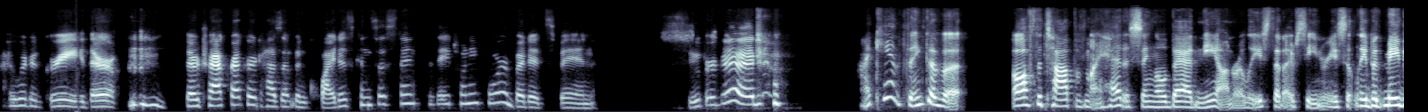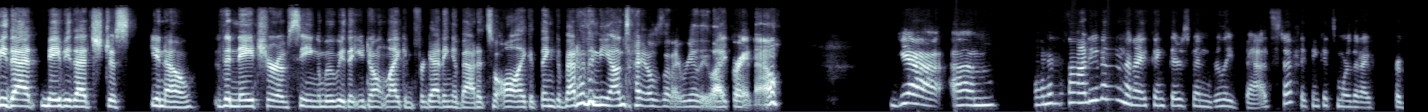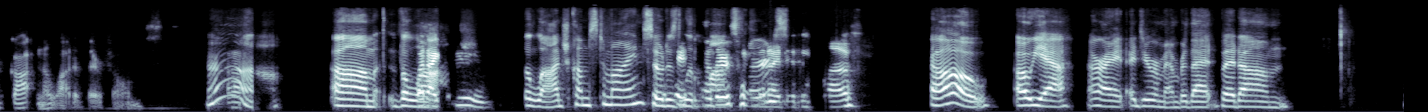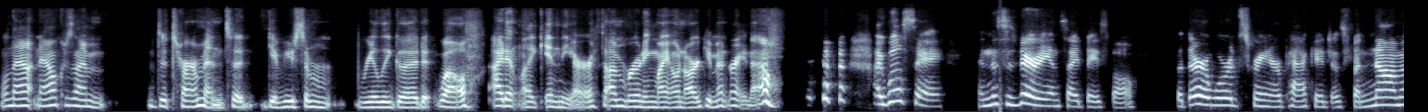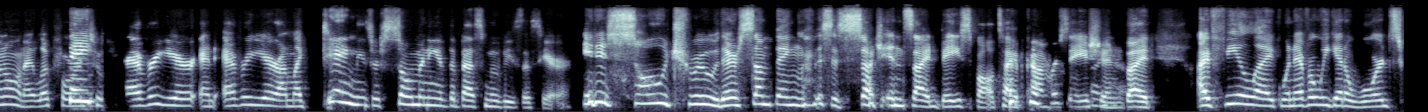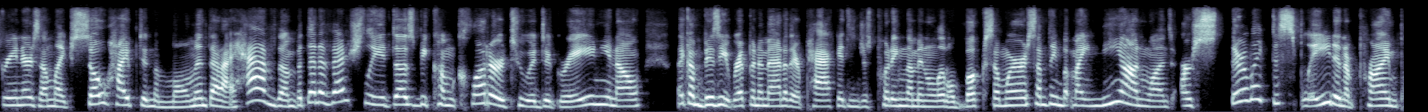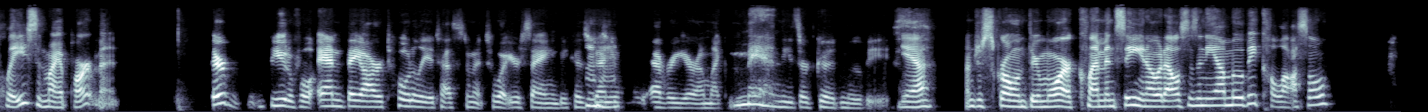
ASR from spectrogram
I would agree. Their their track record hasn't been quite as consistent as A24, but it's been super good. I can't think of a off the top of my head a single bad neon release that I've seen recently, but maybe that maybe that's just, you know, the nature of seeing a movie that you don't like and forgetting about it. So all I could think about are the neon titles that I really like right now. Yeah, um and it's not even that I think there's been really bad stuff. I think it's more that I've forgotten a lot of their films. Ah. Um, the lodge. The lodge comes to mind. So does okay, little. So there's one that I didn't love. Oh, oh yeah. All right, I do remember that. But um, well now now because I'm determined to give you some really good. Well, I didn't like In the Earth. I'm ruining my own argument right now. I will say, and this is very inside baseball but their award screener package is phenomenal and I look forward they, to it every year and every year I'm like dang these are so many of the best movies this year. It is so true. There's something this is such inside baseball type conversation but I feel like whenever we get award screeners, I'm like so hyped in the moment that I have them, but then eventually it does become cluttered to a degree. And, you know, like I'm busy ripping them out of their packets and just putting them in a little book somewhere or something. But my neon ones are, they're like displayed in a prime place in my apartment. They're beautiful and they are totally a testament to what you're saying because mm-hmm. genuinely every year I'm like, man, these are good movies. Yeah. I'm just scrolling through more. Clemency, you know what else is a neon movie? Colossal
